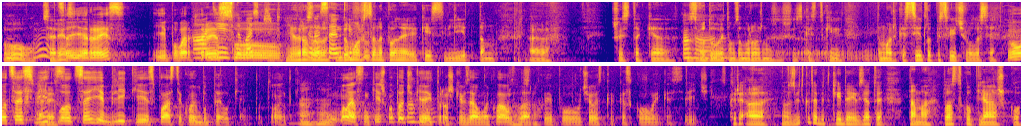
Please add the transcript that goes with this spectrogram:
О, це рис. Це є рис, і поверх А, рису. дійсно, бачиш? Я зразу Рисинки. думав, що це, напевно, якийсь лід, там е, щось таке з водою там заморожене, щось таке, там може якесь світло підсвічувалося. Ну, оце світло, це є бліки з пластикової бутилки. Тобто вони такі малесенькі шматочки, я їх трошки взяв, наклав зверху і получилась така казкова якась річ. Скажи, а ну, звідки у тебе такі ідеї взяти там пластикову пляшку,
